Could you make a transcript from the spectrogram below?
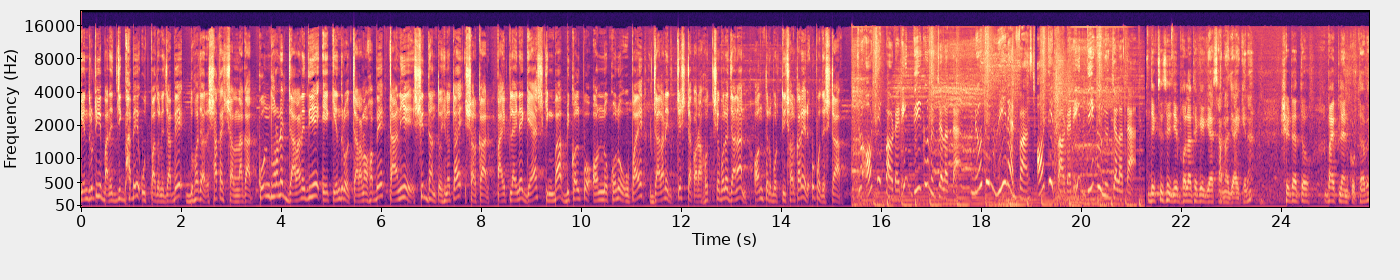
কেন্দ্রটি বাণিজ্যিকভাবে উৎপাদনে যাবে দু হাজার সাতাশ সাল নাগাদ। কোন ধরনের জ্বালানি দিয়ে এই কেন্দ্র চালানো হবে তা নিয়ে সিদ্ধান্তহীনতায় সরকার। পাইপলাইনে গ্যাস কিংবা বিকল্প অন্য কোনো উপায়ে জ্বালানির চেষ্টা করা হচ্ছে বলে জানান অন্তর্বর্তী সরকারের উপদেষ্টা। অর্ধেক পাউডারে দ্বিগুণ উজ্জ্বলতা। নতুন রিন অ্যাডভান্সড অর্ধেক পাউডারে দ্বিগুণ উজ্জ্বলতা। দেখতেছি যে ভোলা থেকে গ্যাস আনা যায় কিনা, সেটা তো পাইপলাইন করতে হবে।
